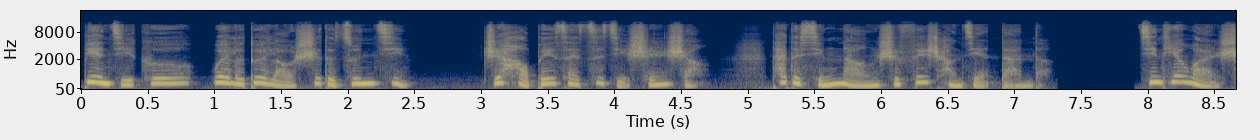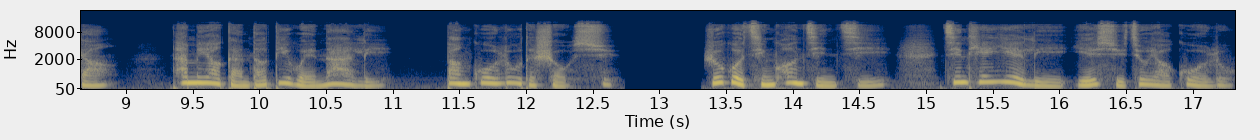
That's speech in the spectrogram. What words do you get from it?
便吉哥为了对老师的尊敬，只好背在自己身上。他的行囊是非常简单的。今天晚上他们要赶到地委那里办过路的手续，如果情况紧急，今天夜里也许就要过路。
